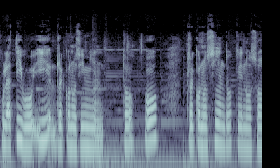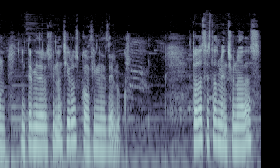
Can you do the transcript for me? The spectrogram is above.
especulativo y reconocimiento o reconociendo que no son intermediarios financieros con fines de lucro. Todas estas mencionadas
